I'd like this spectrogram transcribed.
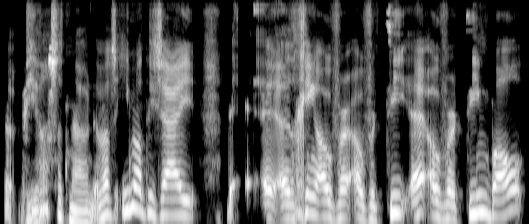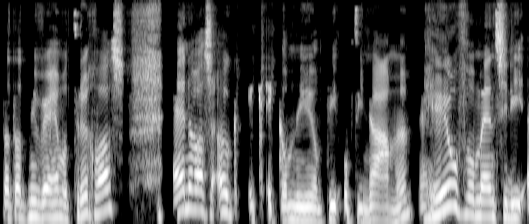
wie was dat nou? Er was iemand die zei. Het ging over, over, te, over teambal. Dat dat nu weer helemaal terug was. En er was ook. Ik, ik kom nu op die, op die namen. Heel veel mensen die.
